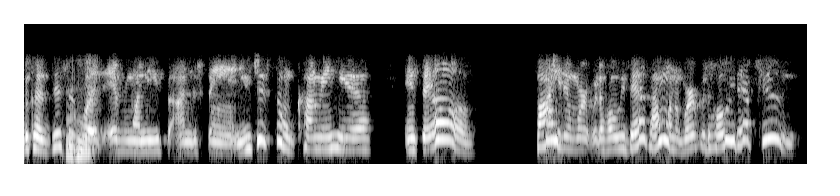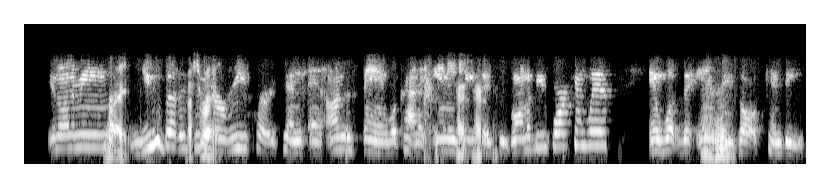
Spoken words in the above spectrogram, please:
because this is Mhm. what everyone needs to understand. You just don't come in here and say, "Oh, fine, you didn't work with the Holy Death. I want to work with the Holy Death too." You know what I mean? Right. You better That's do right. your research and, and understand what kind of energy that you're going to be working with and what the end Mhm. results can be.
